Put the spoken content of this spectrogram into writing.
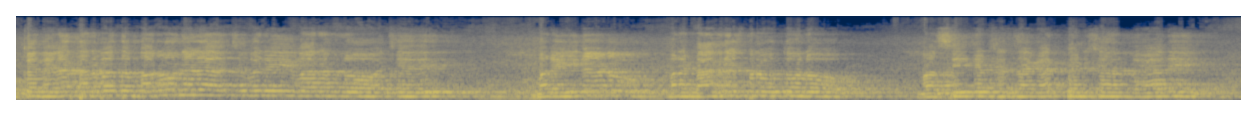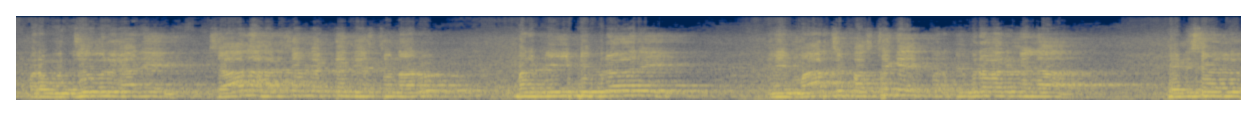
ఒక నెల తర్వాత మరో నెల చివరి వారంలో వచ్చేది. మరి ఈనాడు మన కాంగ్రెస్ ప్రభుత్వంలో మా సీనియర్ సిటిజన్ కానీ పెన్షనర్లు కానీ మన ఉద్యోగులు కానీ చాలా హర్షం వ్యక్తం చేస్తున్నారు. మరి ఈ ఫిబ్రవరి ఈ మార్చి ఫస్ట్కే మరి ఫిబ్రవరి నెల పెన్షన్లు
